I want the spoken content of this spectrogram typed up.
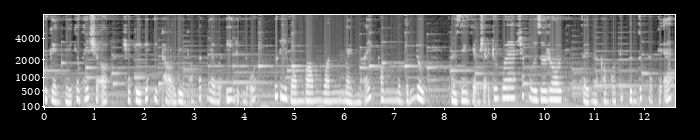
Tôi càng nghĩ càng thấy sợ Sau khi gác điện thoại liền không cách nào mà yên được nữa. Cứ đi vòng vòng quanh bàn mãi Không mình tính được. Thời gian chậm rãi trôi qua Sắp 10 giờ rồi Vậy mà không có chút tin tức nào cả.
